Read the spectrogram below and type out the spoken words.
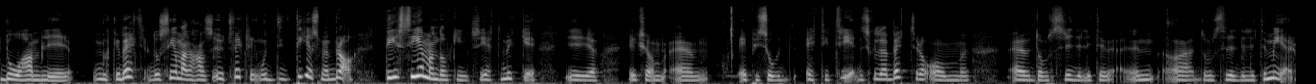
Då han blir mycket bättre. Då ser man hans utveckling och det är det som är bra. Det ser man dock inte så jättemycket i liksom, eh, episod 1 till 3. Det skulle vara bättre om eh, de, strider lite, eh, de strider lite mer.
